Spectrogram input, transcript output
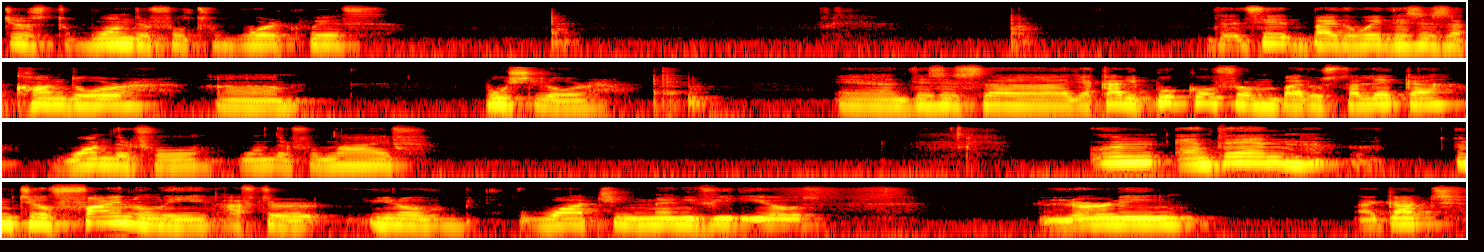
just wonderful to work with. That's it. by the way, this is a Condor um. And this is uh, Yakari Puko from Barustaleca. Wonderful, wonderful knife. And then until finally, after you know watching many videos, learning, I got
